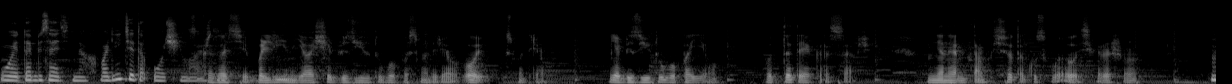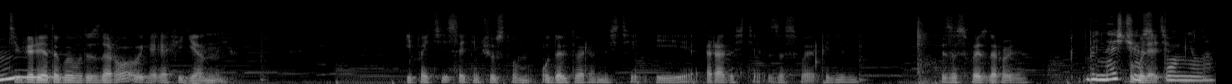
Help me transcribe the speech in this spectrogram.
Ой, это обязательно. Хвалить это очень важно. Сказать себе, блин, я вообще без Ютуба посмотрел. Ой, смотрел. Я без Ютуба поел. Вот это я красавчик. Меня, наверное, там все так усвоилось хорошо. М, Теперь я такой буду здоровый и офигенный. И пойти с этим чувством удовлетворенности и радости за свой организм, за свое здоровье. Блин, знаешь, что я вспомнила?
